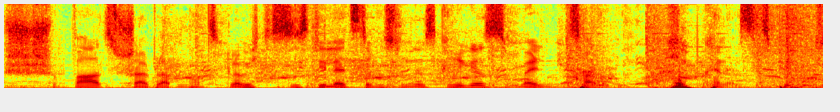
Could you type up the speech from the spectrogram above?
Schwarzschallplattenpanzer, glaube ich. Das ist die letzte Rüstung des Kriegers. Melden Zahl. Ich habe keine SSP plus.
